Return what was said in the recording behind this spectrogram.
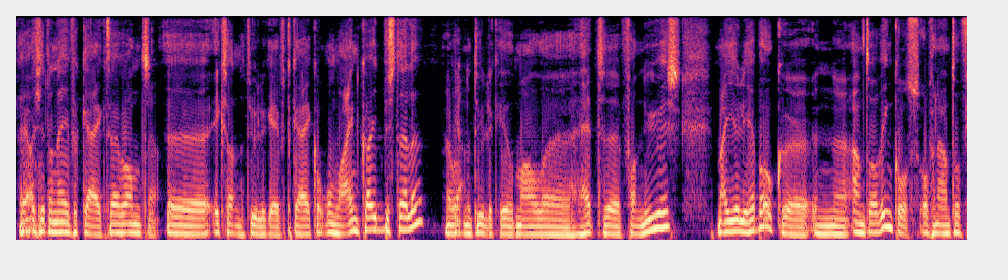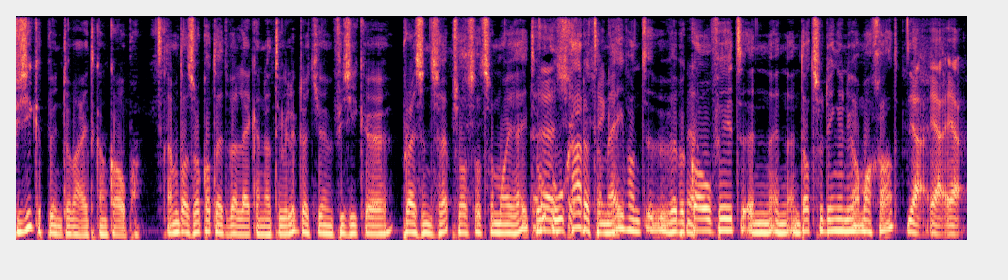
Hey, als je dan even kijkt, hè, want Ja. eh, ik zat natuurlijk even te kijken, online kan je het bestellen. Wat Ja. natuurlijk helemaal eh, het eh, van nu is. Maar jullie hebben ook een aantal winkels of een aantal fysieke punten waar je het kan kopen. Ja, want dat is ook altijd wel lekker natuurlijk, dat je een fysieke presence hebt, zoals dat zo mooi heet. Hoe, gaat het ermee? Want we hebben. COVID en, en, en dat soort dingen nu allemaal gehad. Ja, ja, ja.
